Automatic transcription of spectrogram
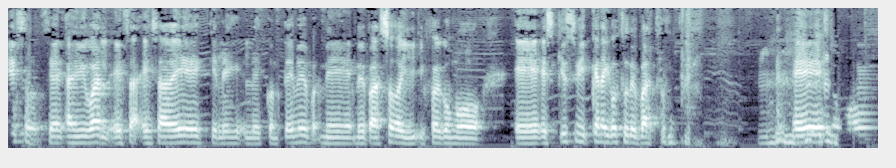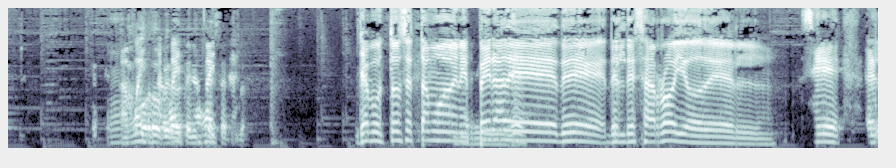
Eso, sea, a mí igual, esa, esa vez que les, les conté me, me, me pasó y, y fue como, eh, excuse me, can I go to the bathroom? Eso, pero aguaita, tenéis que hacerlo. Ya, pues entonces estamos en espera de, de- del desarrollo del. Sí, el,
